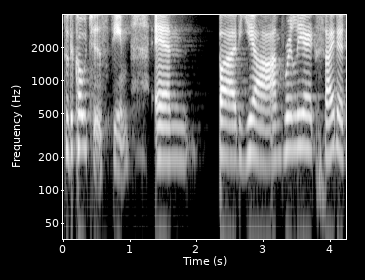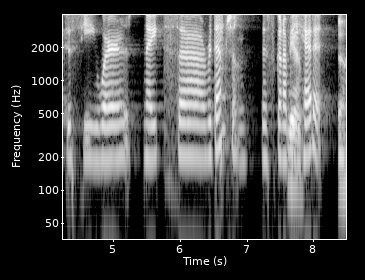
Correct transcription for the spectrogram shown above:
to the coaches team, and but yeah, I'm really excited to see where Nate's uh, redemption is going to be yeah. headed. Yeah.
